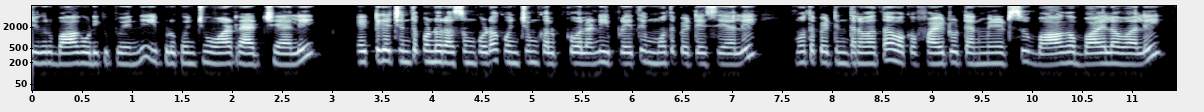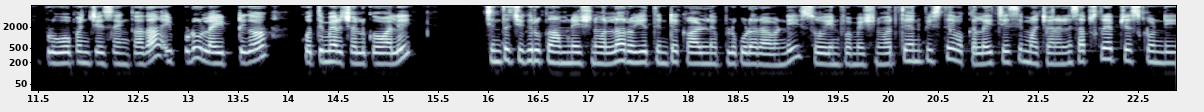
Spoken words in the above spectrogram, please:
చిగురు బాగా ఉడికిపోయింది. ఇప్పుడు కొంచెం వాటర్ యాడ్ చేయాలి. గట్టిగా చింతపండు రసం కూడా కొంచెం కలుపుకోవాలండి. ఇప్పుడైతే మూత పెట్టేసేయాలి. మూత పెట్టిన తర్వాత ఒక ఫైవ్ టు టెన్ మినిట్స్ బాగా బాయిల్ అవ్వాలి. ఇప్పుడు ఓపెన్ చేసాం కదా. ఇప్పుడు లైట్గా కొత్తిమీర చల్లుకోవాలి. చింత చిగురు కాంబినేషన్ వల్ల రొయ్య తింటే కాళ్ళ నొప్పులు కూడా రావండి. సో ఇన్ఫర్మేషన్ వర్తి అనిపిస్తే ఒక లైక్ చేసి మా ఛానల్ని సబ్స్క్రైబ్ చేసుకోండి.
